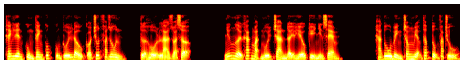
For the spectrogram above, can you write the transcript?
thanh liên cùng thanh cúc cũng túi đầu có chút phát run, tựa hồ là dọa sợ. Những người khác mặt mũi tràn đầy hiếu kỳ nhìn xem. Hà tu bình trong miệng thấp tụng pháp chú,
